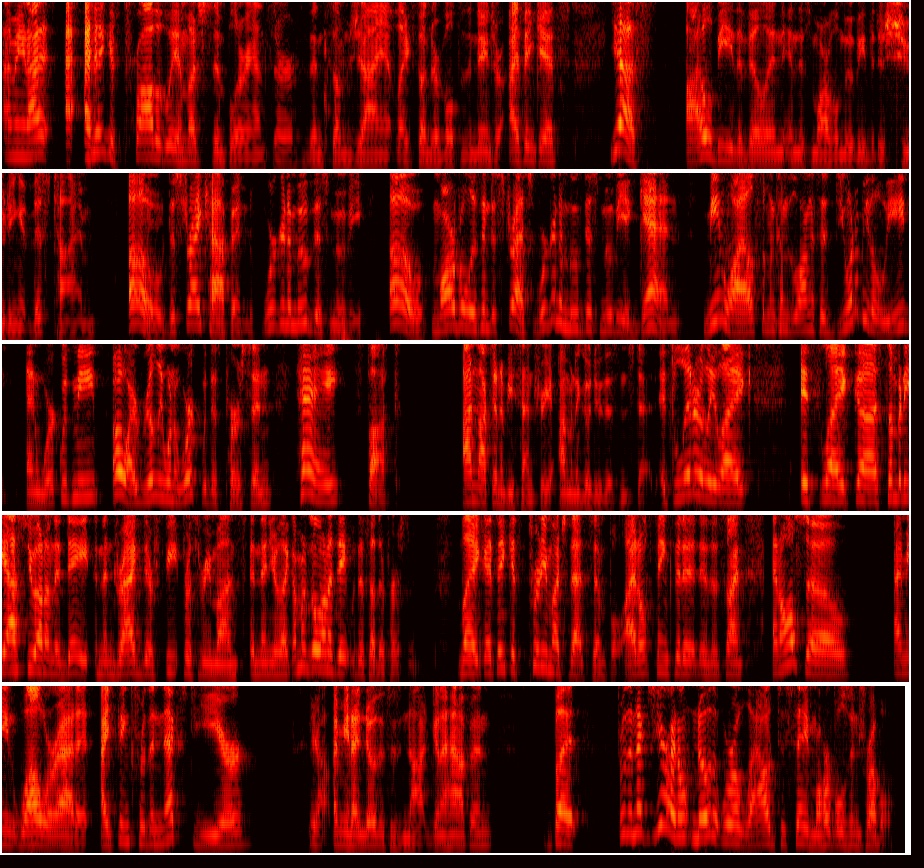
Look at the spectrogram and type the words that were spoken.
I mean, I I- think it's probably a much simpler answer than some giant like Thunderbolt is in danger. I think it's yes, I will be the villain in this Marvel movie that is shooting at this time. Oh, the strike happened. We're gonna move this movie. Oh, Marvel is in distress. We're gonna move this movie again. Meanwhile, someone comes along and says, "Do you want to be the lead and work with me?" Oh, I really want to work with this person. Hey, fuck. I'm not going to be Sentry. I'm going to go do this instead. It's literally like it's like uh, somebody asked you out on a date and then dragged their feet for three months, and then you're like, I'm to go on a date with this other person. Like I think it's pretty much that simple. I don't think that it is a sign. And also, I mean, while we're at it, I think for the next year, Yeah. I mean, I know this is not to happen, but for the next year, I don't know that we're allowed to say Marvel's in trouble,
